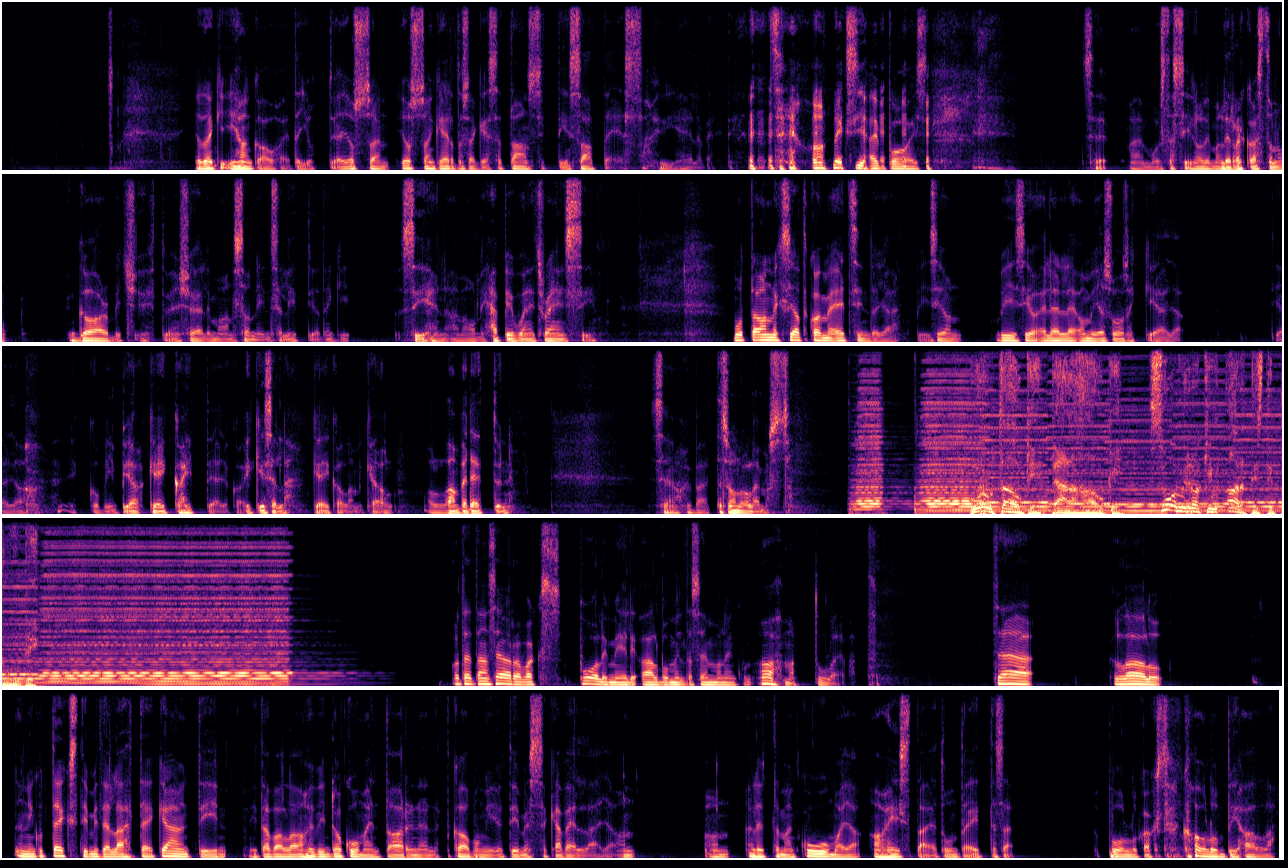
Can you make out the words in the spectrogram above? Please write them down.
Jotenkin ihan kauheita juttuja. Jossain, jossain kertosäkeessä tanssittiin sateessa. Hyi helvetti. Se onneksi jäi pois. Se, mä en muista, siinä oli, mä olin rakastunut Garbage yhtyen Shirley Mansonin. Se liittyy jotenkin siihen I'm only happy when it rains. Mutta onneksi jatkoimme etsintöjä. Biisi on, biisi on edelleen omia suosikkia ja, ja, ja kovimpia keikkahittejä joka ikisellä keikalla, mikä on, ollaan vedetty. Niin se on hyvä, että se on olemassa. Muut auki, täällä hauki. Suomirokin artistitunti. Otetaan seuraavaksi puolimieli-albumilta semmoinen kuin Ahmat tulevat. Tämä laulu, niin kuin teksti, miten lähtee käyntiin, niin tavallaan on hyvin dokumentaarinen, että kaupungin ytimessä kävellään ja on, on älyttömän kuuma ja ahistaa ja tuntee itsensä pullukaksi koulun pihalla.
